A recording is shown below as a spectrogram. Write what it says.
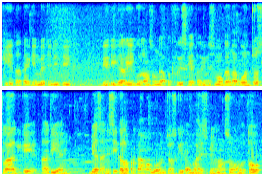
Kita tagin bednya di di 3000 langsung dapat free scatter ini. Semoga nggak boncos lagi kayak tadi ya. Biasanya sih kalau pertama boncos kita buy spin langsung auto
